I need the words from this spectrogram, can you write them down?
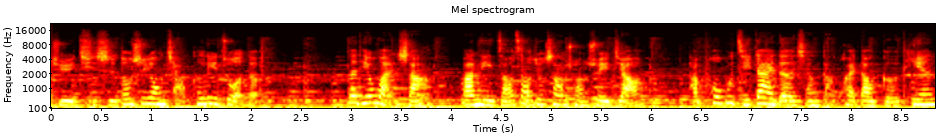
具其实都是用巧克力做的。那天晚上，邦尼早早就上床睡觉，他迫不及待地想赶快到隔天，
